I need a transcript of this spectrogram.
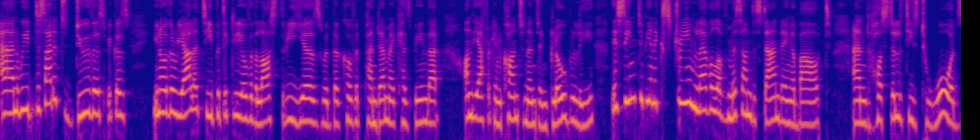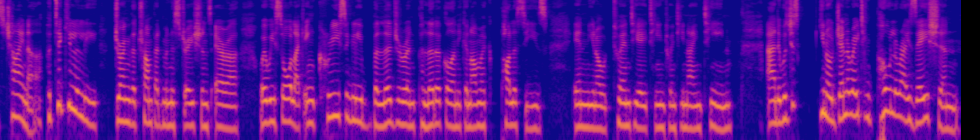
And we decided to do this because you know, the reality, particularly over the last three years with the COVID pandemic, has been that on the African continent and globally, there seemed to be an extreme level of misunderstanding about and hostilities towards China, particularly during the Trump administration's era, where we saw like increasingly belligerent political and economic policies in, you know, 2018, 2019. And it was just, you know, generating polarization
